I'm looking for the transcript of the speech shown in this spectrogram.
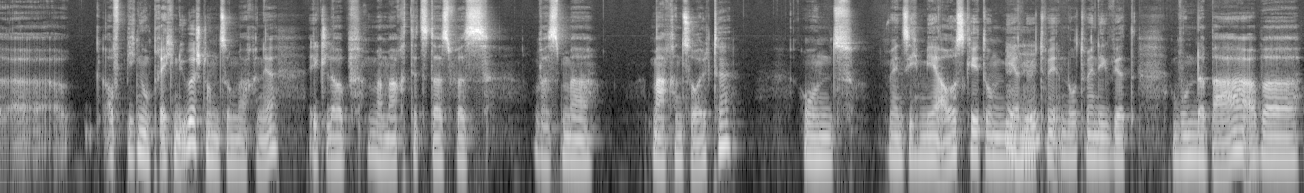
äh, auf Biegen und Brechen Überstunden zu machen. Ja? Ich glaube, man macht jetzt das, was, was man machen sollte. Und wenn sich mehr ausgeht und mehr mhm. notwendig wird, wunderbar. Aber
